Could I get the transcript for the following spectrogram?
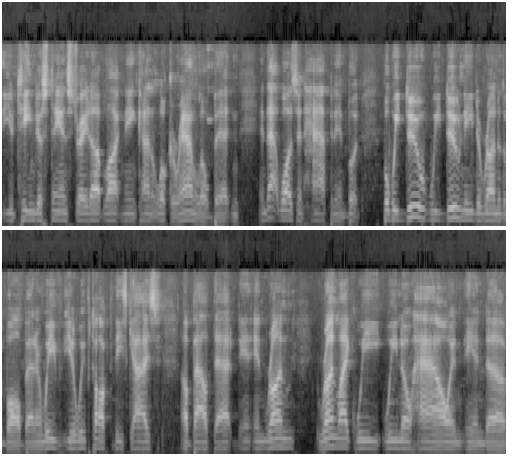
your team just stand straight up, lock knee, and kind of look around a little bit, and and that wasn't happening. But but we do we do need to run to the ball better, and we've you know we've talked to these guys about that and, and run run like we we know how, and and uh,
